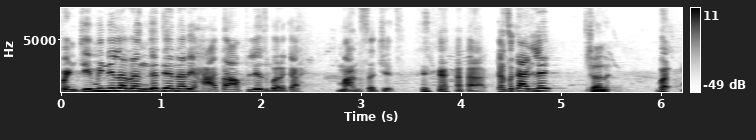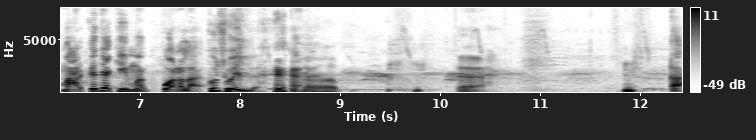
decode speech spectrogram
पण जिमिनीला रंग देणारे हात आपलेच बरं का माणसाचेच. कसं काढलंय? छान आहे. बर मार्क द्या की मग पोराला खुश होईल. आ,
